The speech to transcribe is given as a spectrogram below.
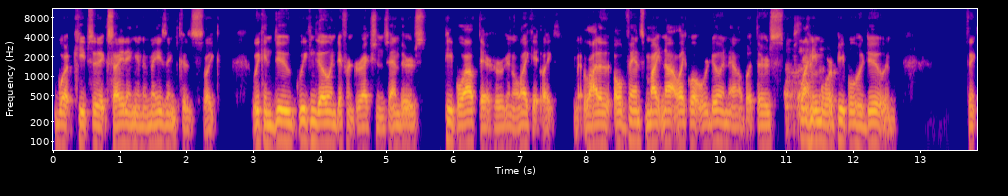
what keeps it exciting and amazing because like we can do we can go in different directions and there's people out there who are going to like it. Like a lot of old fans might not like what we're doing now but there's plenty more people who do and think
